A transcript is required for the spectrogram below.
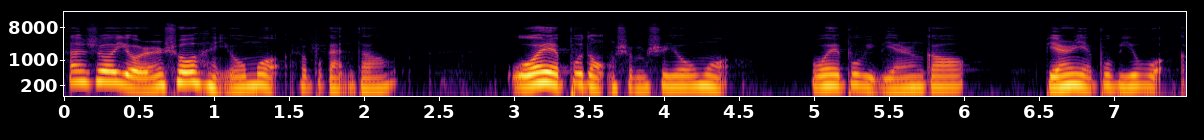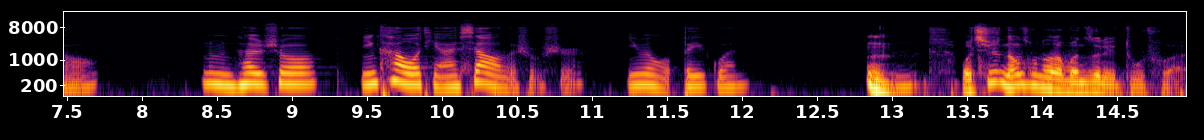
他就说有人说我很幽默，说不敢当，我也不懂什么是幽默，我也不比别人高，别人也不比我高。那么他就说，您看我挺爱笑的，是不是？因为我悲观。嗯，我其实能从他的文字里读出来，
